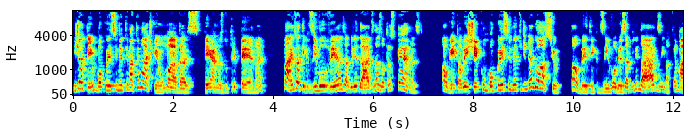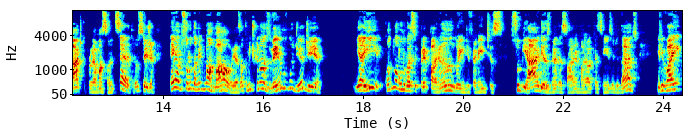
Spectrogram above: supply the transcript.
e já tenha um bom conhecimento em matemática, em uma das pernas do tripé, não é? Mas vai ter que desenvolver as habilidades nas outras pernas. Alguém talvez chegue com um bom conhecimento de negócio, talvez tenha que desenvolver as habilidades em matemática, programação, etc. Ou seja, é absolutamente normal, é exatamente o que nós vemos no dia a dia. E aí, quando o aluno vai se preparando em diferentes sub-áreas né, dessa área maior que a ciência de dados, ele vai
